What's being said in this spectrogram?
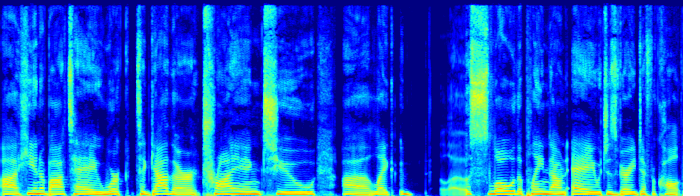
Uh he and Abate work together trying to uh like uh, slow the plane down A, which is very difficult.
